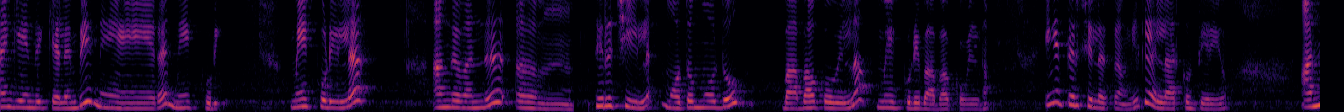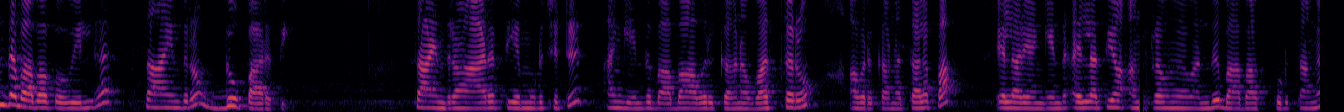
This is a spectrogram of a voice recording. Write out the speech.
அங்கேருந்து கிளம்பி நேராக மேக்குடி மேக்குடியில் அங்கே வந்து திருச்சியில் மொத மொதல் பாபா கோவில்னால் மேற்குடி பாபா கோவில் தான் இங்கே திருச்சியில் இருக்கிறவங்களுக்கு எல்லாருக்கும் தெரியும். அந்த பாபா கோவிலில் சாயந்தரம் தூப் ஆரத்தி சாயந்தரம் ஆரத்தியை முடிச்சுட்டு அங்கேருந்து பாபா அவருக்கான வஸ்திரம் அவருக்கான தலப்பா எல்லாரையும் அங்கேருந்து எல்லாத்தையும் அங்கே இருக்கிறவங்க வந்து பாபாவுக்கு கொடுத்தாங்க.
